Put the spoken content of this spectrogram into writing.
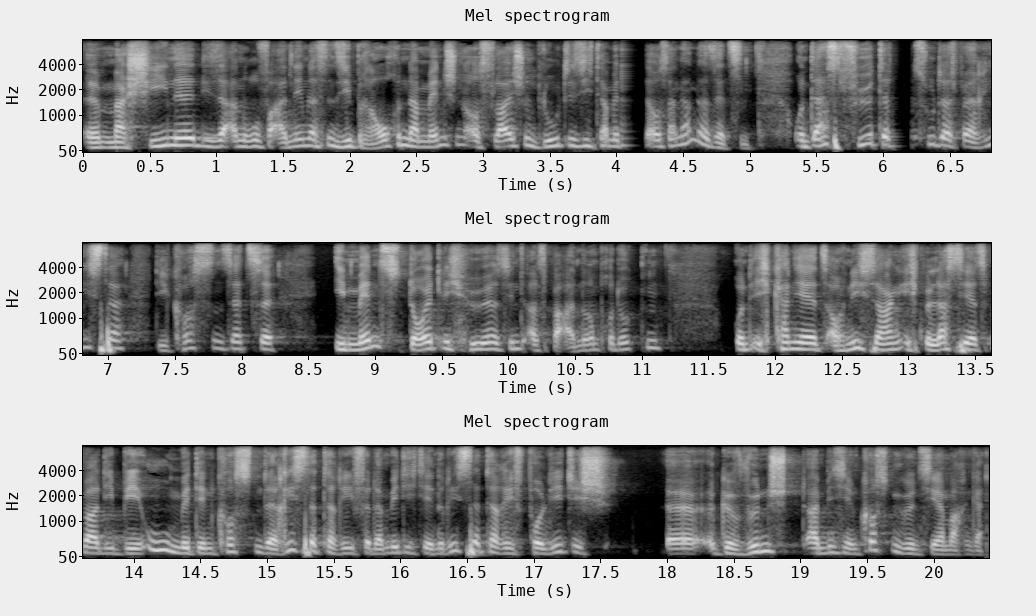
äh, Maschine diese Anrufe annehmen lassen. Sie brauchen da Menschen aus Fleisch und Blut, die sich damit auseinandersetzen. Und das führt dazu, dass bei Riester die Kostensätze immens deutlich höher sind als bei anderen Produkten. Und ich kann ja jetzt auch nicht sagen, ich belaste jetzt mal die BU mit den Kosten der Riester-Tarife, damit ich den Riester-Tarif politisch äh, gewünscht ein bisschen kostengünstiger machen kann.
